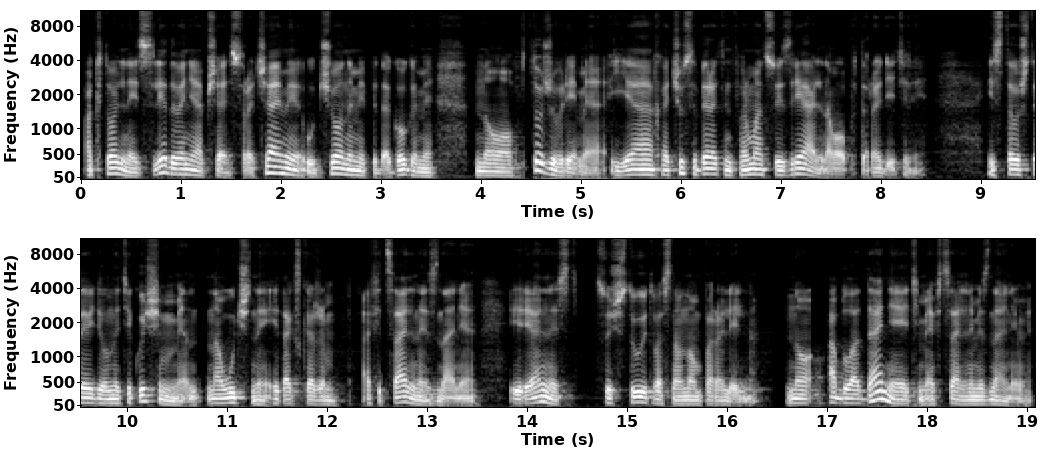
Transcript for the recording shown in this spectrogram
актуальные исследования, общаясь с врачами, учеными, педагогами, но в то же время я хочу собирать информацию из реального опыта родителей. Из того, что я видел на текущий момент, научные и, так скажем, официальные знания и реальность существуют в основном параллельно. Но обладание этими официальными знаниями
